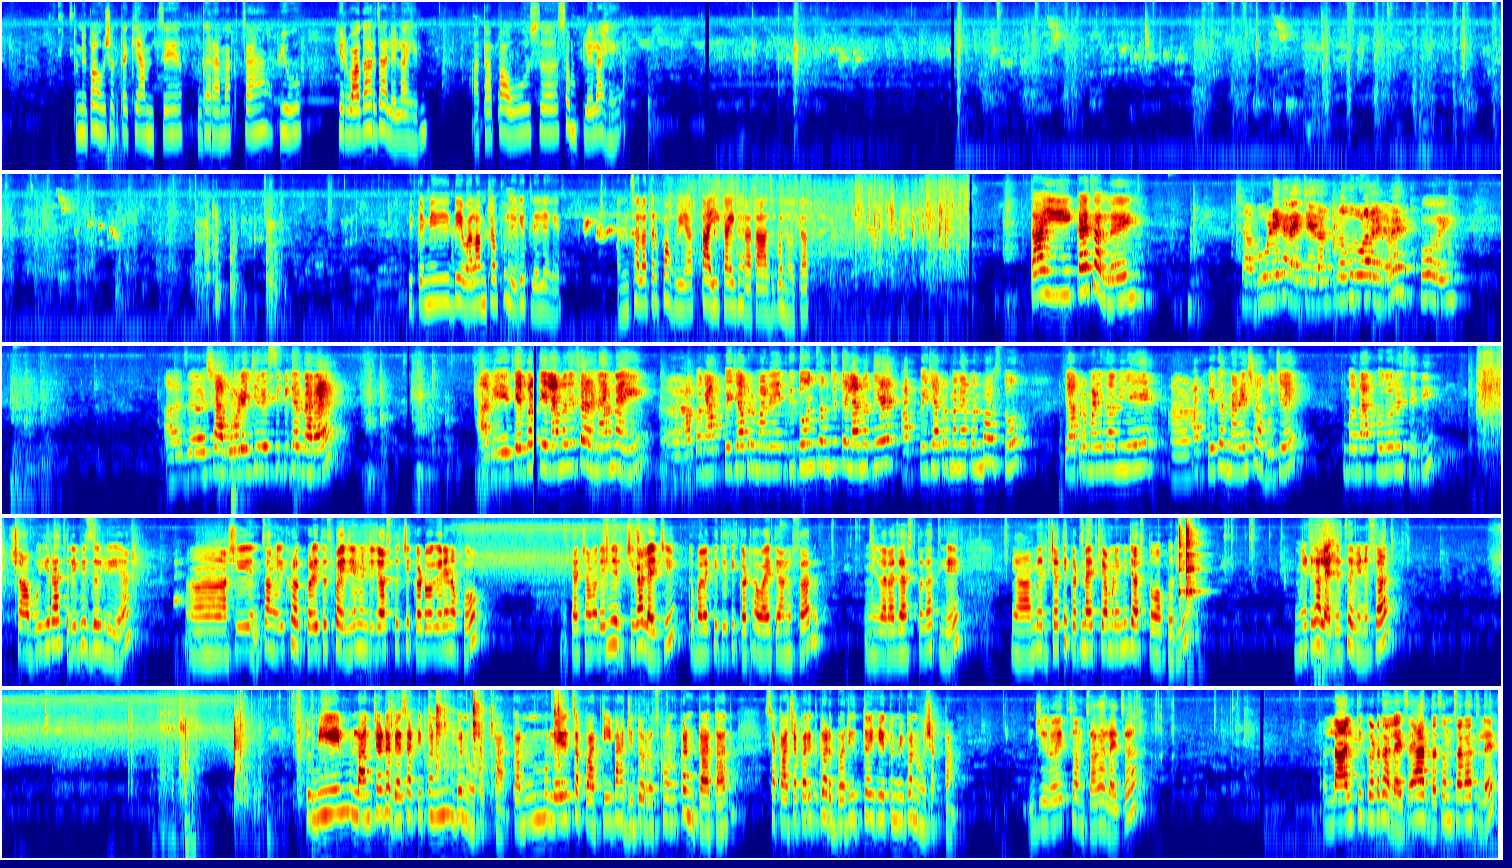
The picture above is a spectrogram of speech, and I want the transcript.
तुम्ही पाहू शकता की आमचे घरामागचा व्ह्यू हिरवागार झालेला आहे. आता पाऊस संपलेला आहे. इथे मी देवाला आमच्या फुले घेतलेले आहेत. आणि चला तर पाहूया ताई काय घरात आज बनवतात. ताई काय चाललंय? शाबू वडे करायचे आज तुझा गुरुवार आहे ना व्हय? होय. आज शाबू वड्याची रेसिपी करणार आहे. आणि ते पण तेलामध्ये तळणार नाही. अं, आपण आप्पे ज्याप्रमाणे अगदी दोन चमचे तेलामध्ये आप्पे ज्याप्रमाणे आपण भाजतो त्याप्रमाणेच आम्ही हे अं, आप्पे करणार आहे शाबूचे. तुम्हाला दाखवतो रेसिपी शाबू ही रात्री भिजवली आहे. अशी चांगली खळखळीतच पाहिजे म्हणजे जास्त चिकट वगैरे नको. त्याच्यामध्ये मिरची घालायची. तुम्हाला किती तिखट हवं आहे त्यानुसार मी जरा जास्त घातली. या मिरच्या तिखट नाहीत त्यामुळे मी जास्त वापरली. मीठ घालायचं चवीनुसार. तुम्ही मुलांच्या डब्यासाठी पण बनवू शकता. कारण मुले चपाती भाजी दररोज खाऊन कंटाळतात. सकाळच्या परीत गडबडीत हे तुम्ही बनवू शकता. जिरं एक चमचा घालायचं. लाल तिखट घालायचं आहे अर्धा चमचा घातलंय.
